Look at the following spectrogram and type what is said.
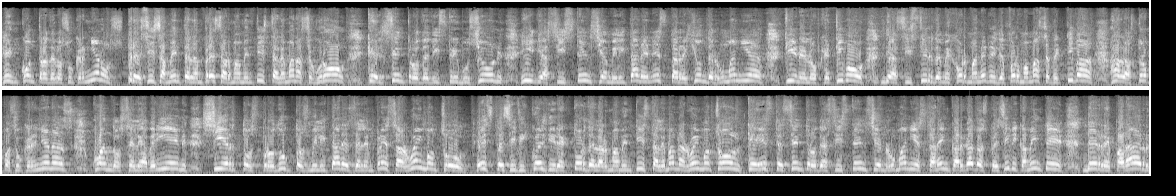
en contra de los ucranianos. Precisamente la empresa armamentista alemana aseguró que el centro de distribución y de asistencia militar en esta región de Rumania tiene el objetivo de asistir de mejor manera y de forma más efectiva a las tropas ucranianas cuando se le averíen ciertos productos militares de la empresa Raymond Toll. Especificó el director de la armamentista alemana Raymond Toll que este centro de asistencia en Rumania estará encargado específicamente de reparar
